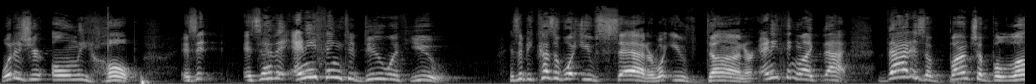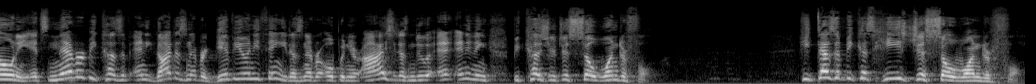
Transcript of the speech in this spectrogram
What is your only hope? Is it, is it anything to do with you? Is it because of what you've said or what you've done or anything like that? That is a bunch of baloney. It's never because of any, God doesn't ever give you anything. He doesn't ever open your eyes. He doesn't do anything because you're just so wonderful. He does it because He's just so wonderful.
